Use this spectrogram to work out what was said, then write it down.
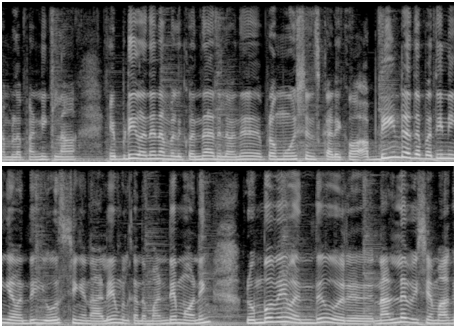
நம்மளை பண்ணிக்கலாம் எப்படி வந்து நம்மளுக்கு வந்து அதில் வந்து ப்ரொமோஷன்ஸ் கிடைக்கும் அப்படின்றத பற்றி நீங்கள் வந்து யோசிச்சிங்கனாலே உங்களுக்கு அந்த மண்டே மார்னிங் ரொம்பவே வந்து ஒரு நல்ல விஷயமாக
